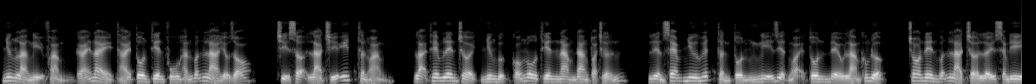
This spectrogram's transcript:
nhưng là nghị phạm cái này thái tôn thiên phú hắn vẫn là hiểu rõ, chỉ sợ là chí ít thần hoàng, lại thêm lên trời, nhưng vực có ngô thiên nam đang tỏa c h ấ n liền xem như huyết thần tôn nghĩ diệt ngoại tôn đều làm không được, cho nên vẫn là chờ lấy xem đi.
